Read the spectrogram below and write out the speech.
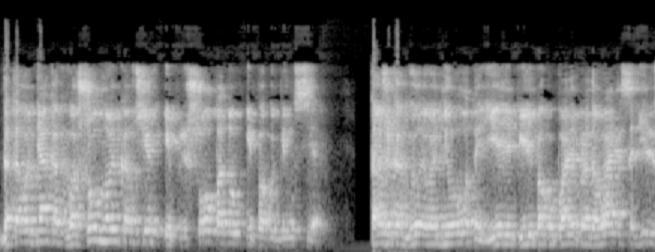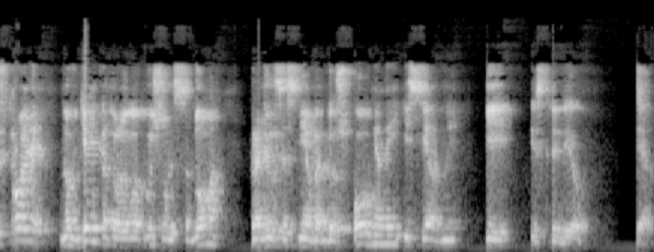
до того дня, как вошел Ной ковчег и пришел потом и погубил всех. Так же, как было и в дни Лота, ели, пили, покупали, продавали, садили, строили, но в день, который Лот вышел из Содома, пролился с неба дождь огненный и серный и истребил всех.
